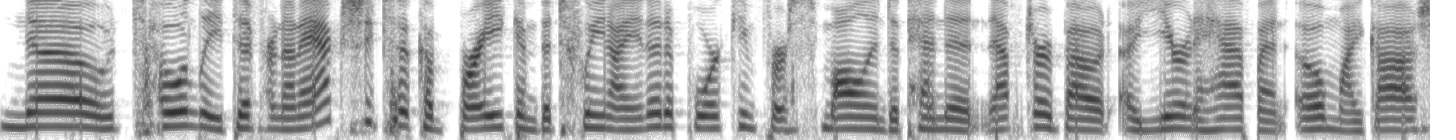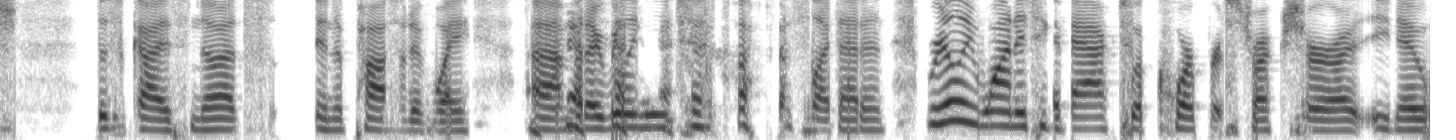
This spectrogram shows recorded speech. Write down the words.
No, totally different. And I actually took a break in between. I ended up working for a small independent. And after about a year and a half, I went, oh my gosh, this guy's nuts. In a positive way. Um, but I really need to slide that in. Really wanted to get back to a corporate structure. Uh, you know,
